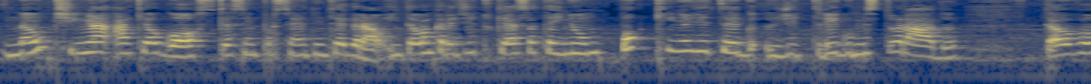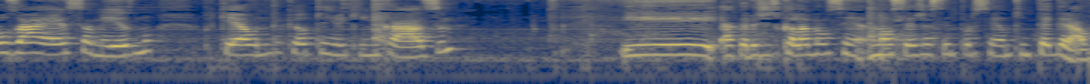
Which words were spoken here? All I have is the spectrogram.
não tinha a que eu gosto, que é 100% integral. Então, acredito que essa tenha um pouquinho de trigo, de trigo misturado. Então, eu vou usar essa mesmo, porque é a única que eu tenho aqui em casa. E acredito que ela não, se, não seja 100% integral.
